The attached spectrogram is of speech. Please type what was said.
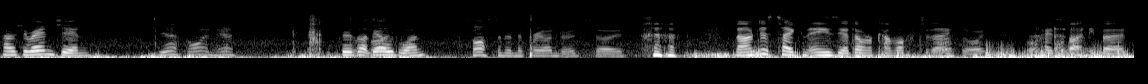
How's your engine? Yeah, fine, yeah. Feels like the old one. Faster than the 300, so No, I'm just taking it easy. I don't want to come off today that's alright. or headbutt any birds.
